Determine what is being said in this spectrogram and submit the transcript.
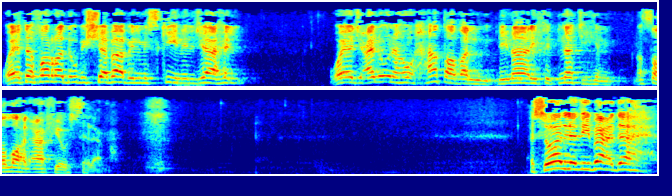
ويتفردوا بالشباب المسكين الجاهل ويجعلونه حطبا لنار فتنتهم. نسأل الله العافية والسلامة. السؤال الذي بعده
